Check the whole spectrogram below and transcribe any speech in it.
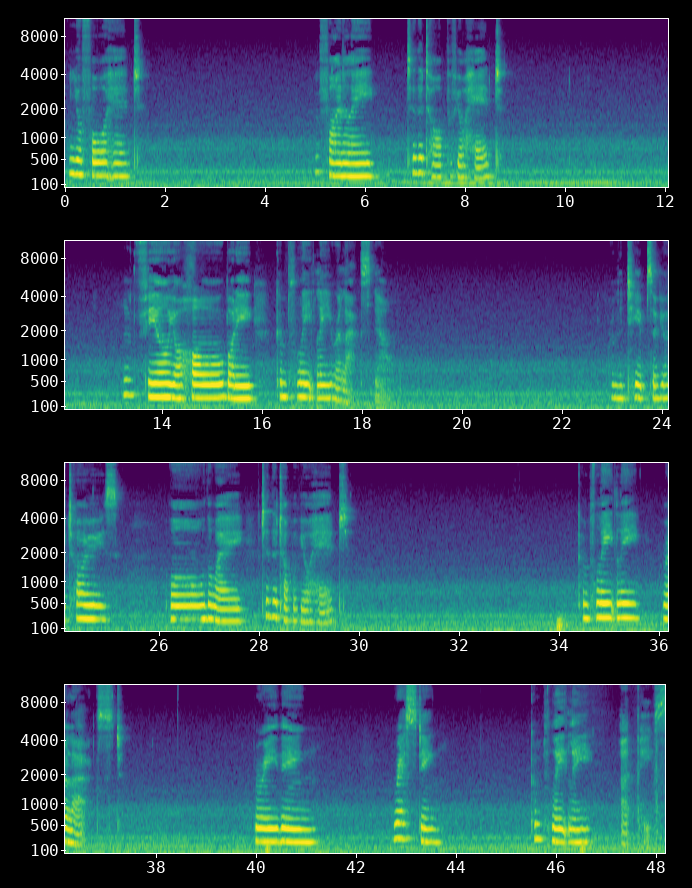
your forehead, and finally to the top of your head. And feel your whole body completely relaxed now. From the tips of your toes all the way to the top of your head. Completely relaxed. Breathing, resting, completely at peace.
